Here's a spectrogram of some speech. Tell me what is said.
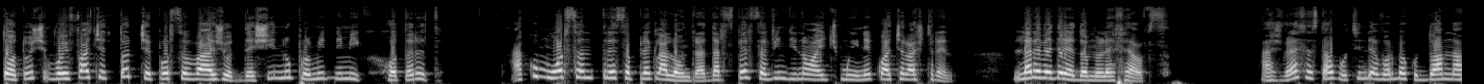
Totuși, voi face tot ce pot să vă ajut, deși nu promit nimic, hotărât. Acum Watson trebuie să plec la Londra, dar sper să vin din nou aici mâine cu același tren. La revedere, domnule Phelps. Aș vrea să stau puțin de vorbă cu doamna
